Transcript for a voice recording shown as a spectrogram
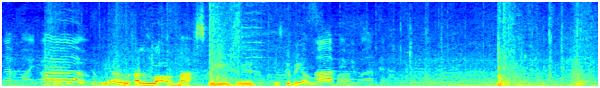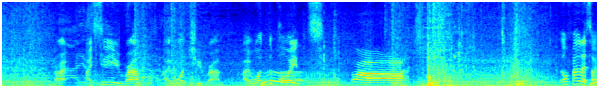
Never mind. Whoa! This could be a, a lot of maths for you, dude. This could be a Ah, lot of maybe worth it. Alright, I see you, Ramp. I want you, Ramp. I want the points. Ah! No fairness, I, I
